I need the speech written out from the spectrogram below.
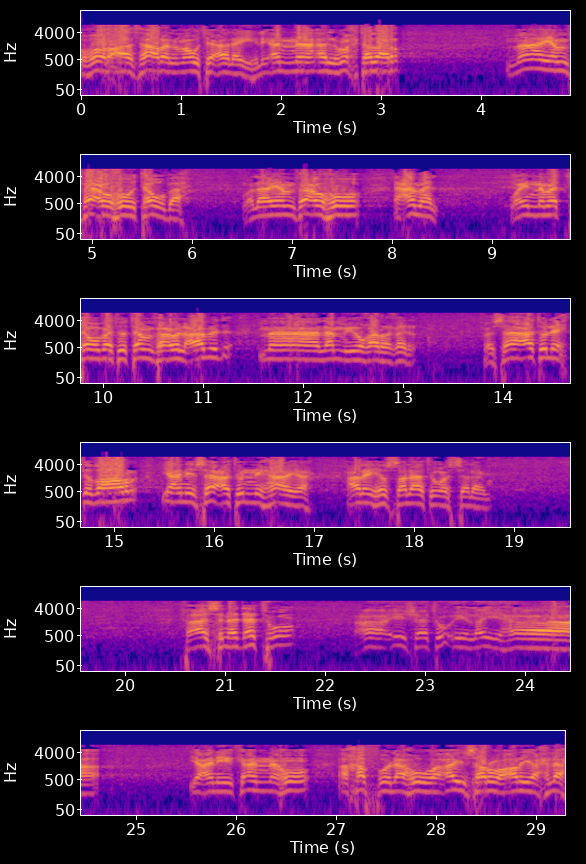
ظهور آثار الموت عليه لأن المحتضر ما ينفعه توبة ولا ينفعه عمل وإنما التوبة تنفع العبد ما لم يغرغر. فساعة الاحتضار يعني ساعة النهاية عليه الصلاة والسلام. فأسندته عائشة إليها يعني كأنه أخف له وأيسر وأريح له.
